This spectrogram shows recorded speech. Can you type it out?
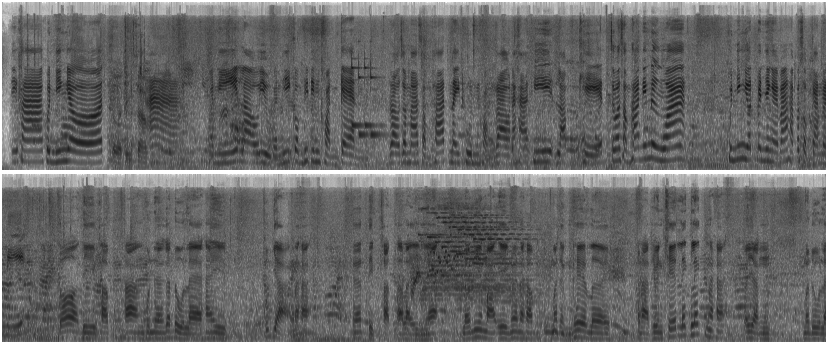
สวัสดีค่ะ คุณยิ่งยศสวัสดีครับอ่าวันนี้เราอยู่กันที่กรมที่ดินขอนแก่น เราจะมาสัมภาษณ์ในทุนของเรานะคะ ที่รับเคสจะมาสัมภาษณ์นิดนึงว่า คุณยิ่งยศเป็นยังไงบ้างคะประสบการณ์วันนี้ ก็ดีครับทางคุณเอิญก็ดูแลให้ ทุกอย่างนะฮะถ้าติดขัดอะไรอย่างเงี้ยแล้วนี่มาเองด้วยนะครับ มาจากกรุงเทพเลย ขนาดที่เป็นเคสเล็ก ๆ นะฮะก็ยังมาดูแล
